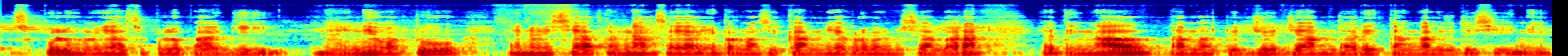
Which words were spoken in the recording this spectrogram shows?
10 ya 10 pagi. Nah, ini waktu Indonesia Tengah saya informasikan ya kalau Indonesia Barat ya tinggal tambah 7 jam dari tanggal UTC ini.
